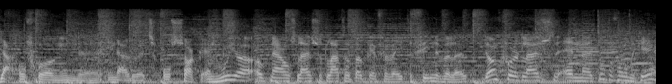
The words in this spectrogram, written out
Ja, of gewoon in de, in de ouderwetse postzak. En hoe je ook naar ons luistert, laat dat ook even weten. Vinden we leuk. Dank voor het luisteren en uh, tot de volgende keer.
